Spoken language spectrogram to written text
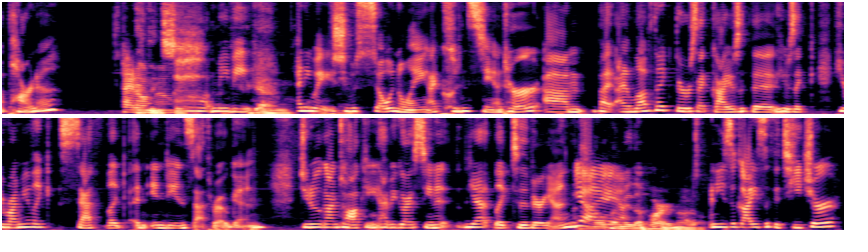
Aparna, I don't I think know. so. maybe. Again. Anyway, she was so annoying. I couldn't stand her. Um, but I love like there was that guy who was like the he was like he reminded me of like Seth, like an Indian Seth Rogen. Do you know the guy I'm talking? Have you guys seen it yet? Like to the very end? Yeah, I don't yeah, I yeah. made that part. No, I don't. And he's the guy. He's like the teacher.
